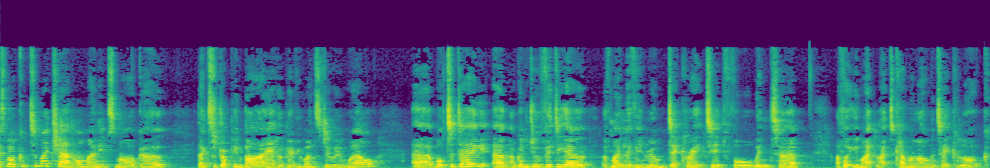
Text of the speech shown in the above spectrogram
guys, welcome to my channel. My name's Margo. Thanks for dropping by. I hope everyone's doing well. Uh, well today um, I'm going to do a video of my living room decorated for winter. I thought you might like to come along and take a look.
